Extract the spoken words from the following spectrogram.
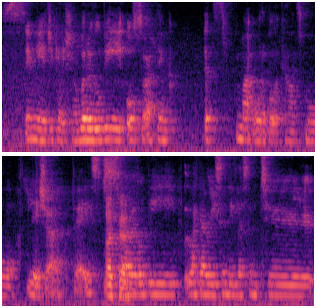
semi-educational, but it'll be also, I think, it's my Audible account's more leisure based. Okay. So it'll be like I recently listened to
